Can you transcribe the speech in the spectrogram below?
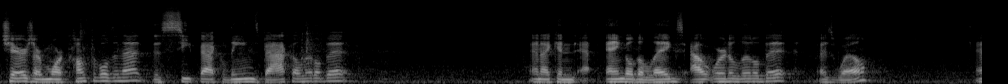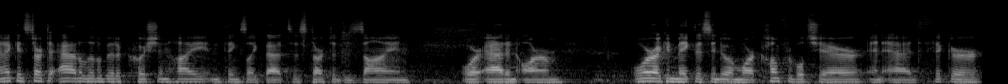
chairs are more comfortable than that. The seat back leans back a little bit, and I can uh, angle the legs outward a little bit as well. And I can start to add a little bit of cushion height and things like that to start to design or add an arm or I can make this into a more comfortable chair and add thicker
